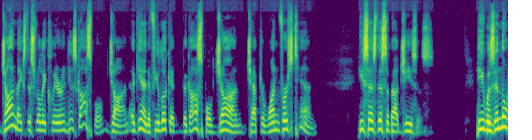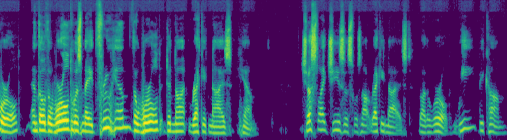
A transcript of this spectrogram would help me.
John makes this really clear in his gospel. John, again, if you look at the gospel, John chapter 1, verse 10, he says this about Jesus He was in the world, and though the world was made through him, the world did not recognize him. Just like Jesus was not recognized by the world, we become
